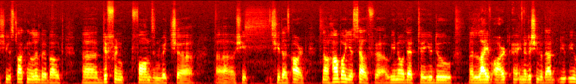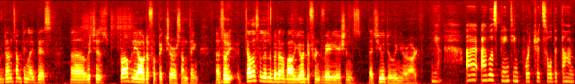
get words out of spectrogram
she was talking a little bit about uh, different forms in which uh, uh, she she does art. Now, how about yourself? Uh, we know that you do live art. in addition to that, you, have done something like this, which is probably out of a picture or something. so, tell us a little bit about your different variations that you do in your art. Yeah. I, I, was painting portraits all the time,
